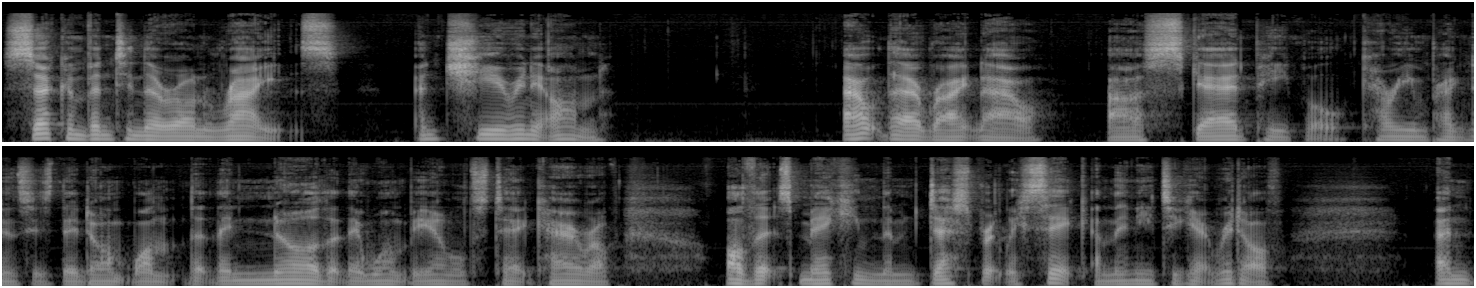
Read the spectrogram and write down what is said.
circumventing their own rights and cheering it on. Out there right now are scared people carrying pregnancies they don't want, that they know that they won't be able to take care of, or that's making them desperately sick and they need to get rid of. And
